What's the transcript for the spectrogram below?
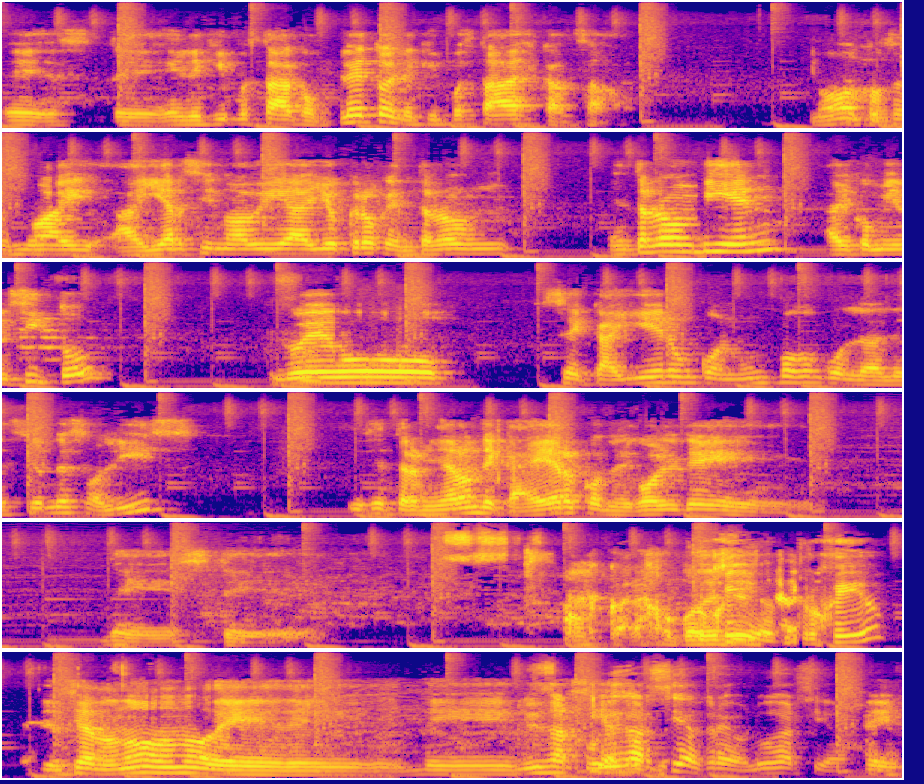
este, el equipo estaba completo, el equipo estaba descansado. ¿no? Entonces no hay, ayer sí no había, yo creo que entraron, entraron bien al comiencito, luego se cayeron con un poco con la lesión de Solís y se terminaron de caer con el gol de de este ah carajo con Trujillo, Trujillo. No, no, no, de, de, de Luis García. Luis. García, creo, Luis García. Sí.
